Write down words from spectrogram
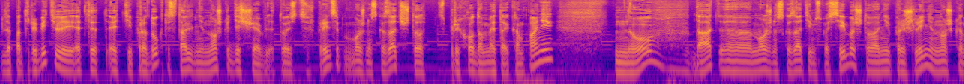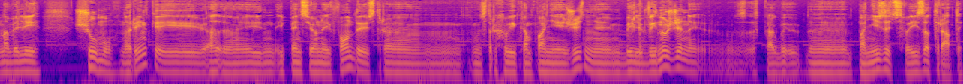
для потребителей это, эти продукты стали немножко дешевле. То есть, в принципе, можно сказать, что с приходом этой компании ну, да, э, можно сказать им спасибо, что они пришли, немножко навели шуму на рынке, и, а, и, и пенсионные фонды, и страховые компании жизни были вынуждены как бы э, понизить свои затраты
